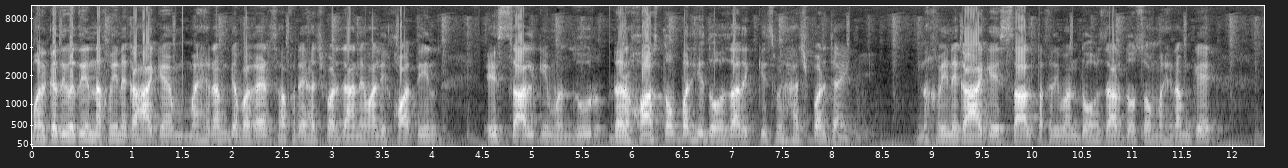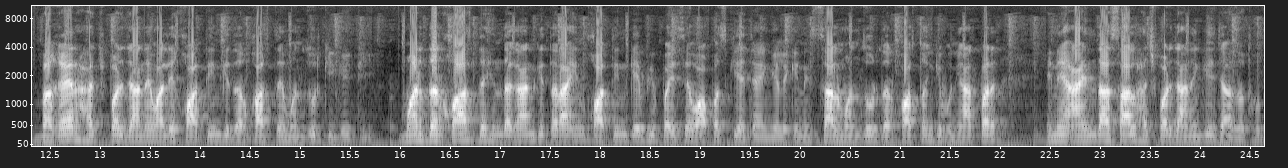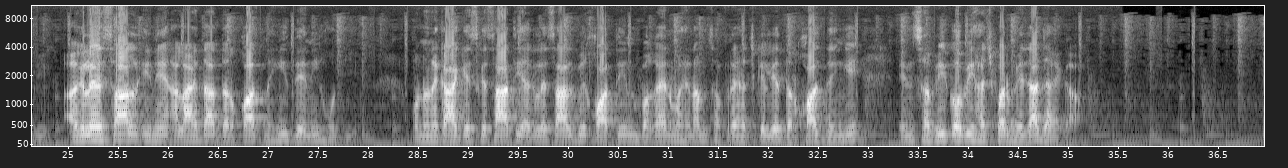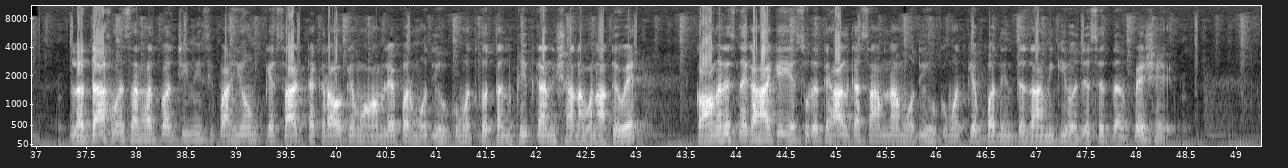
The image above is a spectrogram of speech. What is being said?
मरकजी वज़ीर नकवी ने कहा कि महरम के बगैर सफ़र हज पर जाने वाली खातन इस साल की मंजूर दरख्वास्तों पर ही 2021 में हज पर जाएँगी। नकवी ने कहा कि इस साल तकरीबन 2200 महरम के बगैर हज पर जाने वाली खातन की दरख्वास्तें मंजूर की गई थी। मर्द दरख्वास्त दहिंदगान की तरह इन खातन के भी पैसे वापस किए जाएँगे, लेकिन इस साल मंजूर दरख्वास्तों की बुनियाद पर इन्हें आइंदा साल हज पर जाने की इजाज़त होगी। अगले साल इन्हें अलाहदा दरख्वास्त नहीं देनी होगी। उन्होंने कहा कि इसके साथ ही अगले साल भी खातन बगैर महरम सफ़र हज के लिए दरख्वास्त देंगी। इन सभी को भी हज पर भेजा जाएगा। लद्दाख में सरहद पर चीनी सिपाहियों के साथ टकराव के मामले पर मोदी हुकूमत को तनकीद का निशाना बनाते हुए कांग्रेस ने कहा कि यह सूरत हाल का सामना मोदी हुकूमत के बद इंतज़ामी की वजह से दरपेश है।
